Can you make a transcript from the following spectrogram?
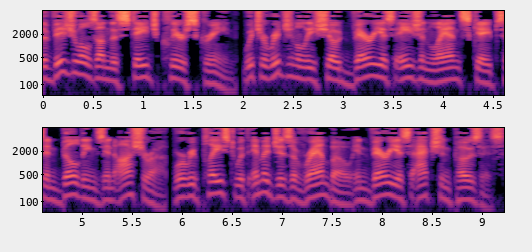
The visuals on the stage clear screen, which originally showed various Asian landscapes and buildings in Ashura, were replaced with images of Rambo in various action poses.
